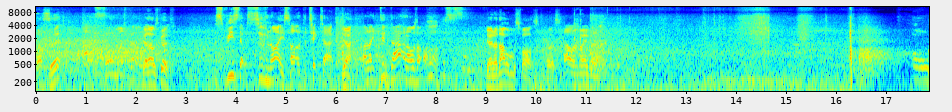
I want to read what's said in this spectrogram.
That's it. So much better. Yeah, that was good. The speed step was so nice out of the tic tac. Yeah. I like did that and I was like, oh, this is sick. Yeah, no, that one was fast. Nice. That was way better. Oh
